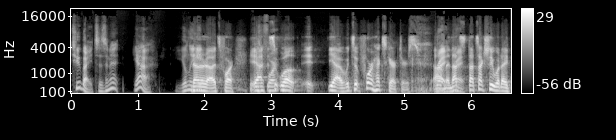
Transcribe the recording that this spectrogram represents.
two bytes, isn't it? Yeah. You only No, need, no, no. It's four. Yeah. four? so- well, it, yeah. It's four hex characters, um, Right, and that's right. that's actually what I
